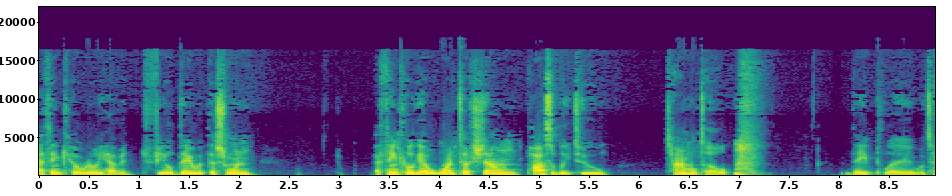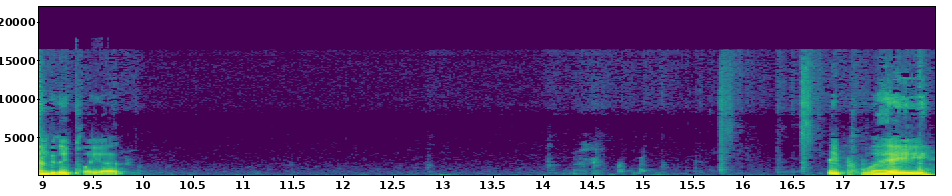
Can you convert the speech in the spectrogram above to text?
I think he'll really have a field day with this one. I think he'll get one touchdown, possibly two. Time will tell. they play what time do they play at? They play.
